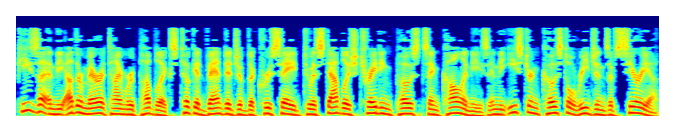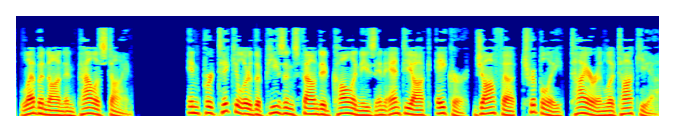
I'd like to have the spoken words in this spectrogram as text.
Pisa and the other maritime republics took advantage of the crusade to establish trading posts and colonies in the eastern coastal regions of Syria, Lebanon and Palestine. In particular the Pisans founded colonies in Antioch, Acre, Jaffa, Tripoli, Tyre and Latakia.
